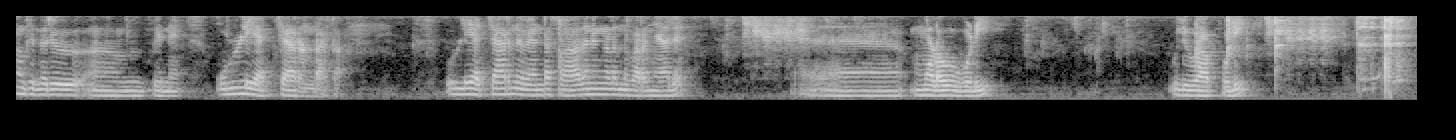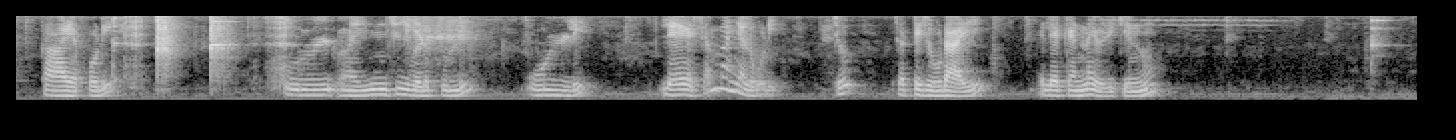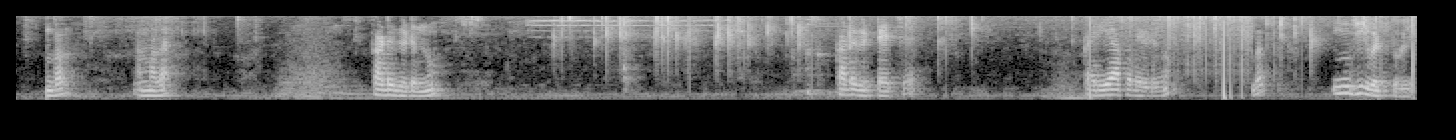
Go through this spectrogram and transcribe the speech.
നമുക്കിന്നൊരു പിന്നെ ഉള്ളി അച്ചാറുണ്ടാക്കാം ഉള്ളി അച്ചാറിന് വേണ്ട സാധനങ്ങളെന്ന് പറഞ്ഞാൽ മുളക് പൊടി ഉലുവാപ്പൊടി കായപ്പൊടി ഇഞ്ചി വെളുത്തുള്ളി ഉള്ളി ലേശം മഞ്ഞൾ പൊടി ചു ചട്ടി ചൂടായി. ഇതിലേക്ക് എണ്ണ ഒഴിക്കുന്നു. അപ്പം നമ്മൾ കടുകിടുന്നു. കടുകിട്ടേച്ച് കരിയാപ്പല ഇടുന്നു. ഇഞ്ചി വെളുത്തുള്ളി.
